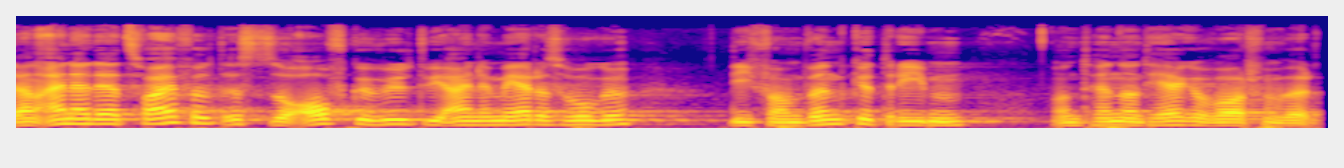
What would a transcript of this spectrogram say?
Denn einer, der zweifelt, ist so aufgewühlt wie eine Meereswoge, die vom Wind getrieben und hin und her geworfen wird.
